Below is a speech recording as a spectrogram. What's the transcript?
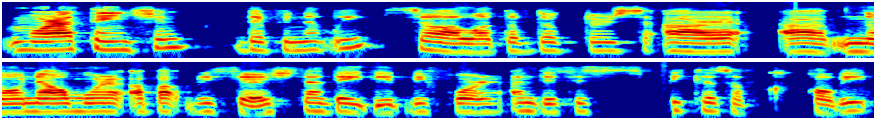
more attention definitely. So a lot of doctors are uh, know now more about research than they did before, and this is because of COVID.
